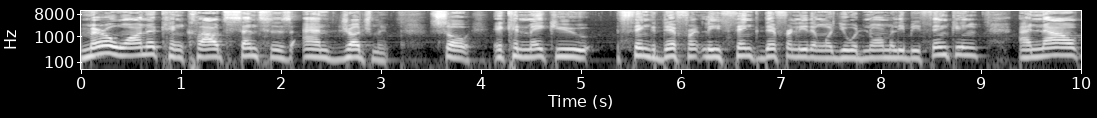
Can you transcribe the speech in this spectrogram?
Marijuana can cloud senses and judgment. So it can make you think differently think differently than what you would normally be thinking. And now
